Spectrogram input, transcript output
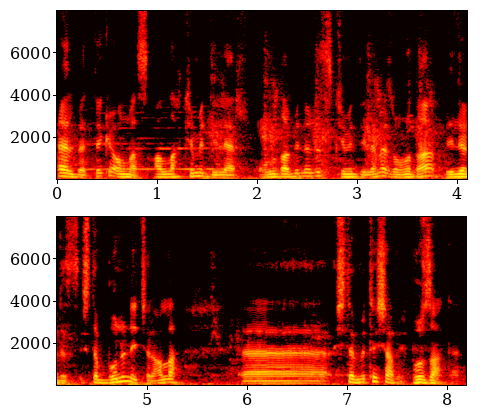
elbette ki olmaz. Allah kimi diler onu da biliriz, kimi dilemez onu da biliriz. İşte bunun için Allah e, işte müteşabih bu zaten.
